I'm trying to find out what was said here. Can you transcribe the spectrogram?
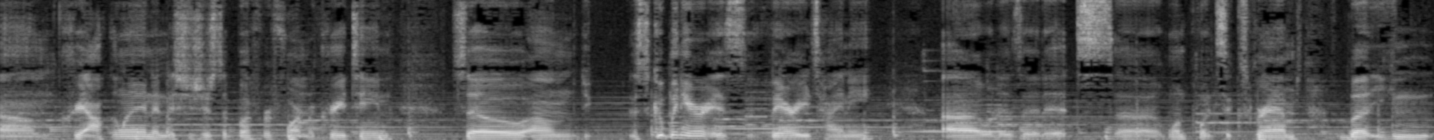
um, Kre-Alkalyn, and this is just a buffer form of creatine. So um, the scoop in here is very tiny. Uh, what is it? It's uh, 1.6 grams, but you can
